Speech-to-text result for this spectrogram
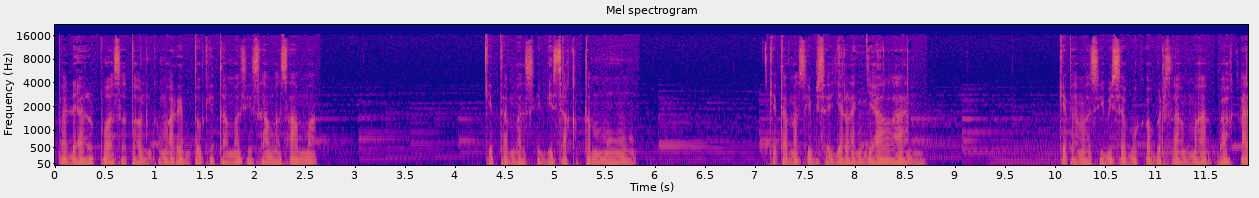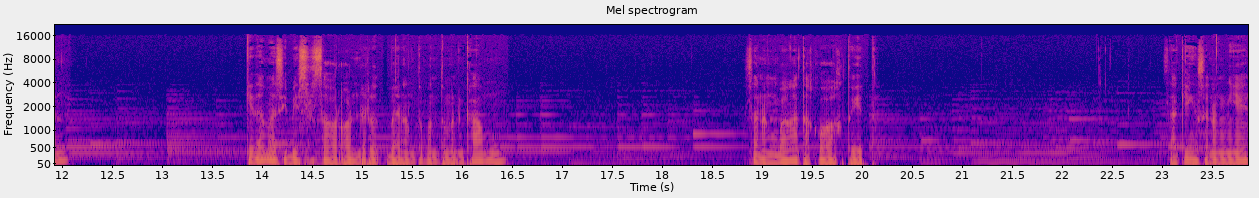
Padahal puasa tahun kemarin tuh kita masih sama-sama. Kita masih bisa ketemu. Kita masih bisa jalan-jalan. Kita masih bisa buka bersama, bahkan kita masih bisa sahur on the road bareng teman-teman kamu. Seneng banget aku waktu itu. Saking senengnya,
